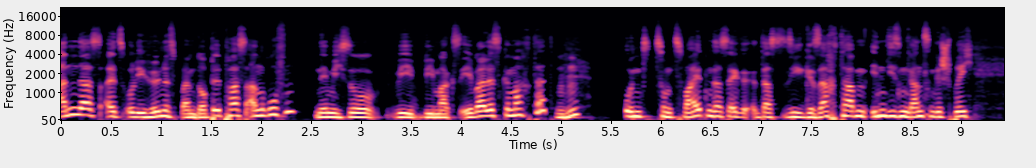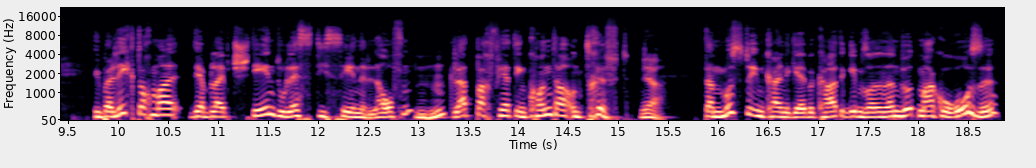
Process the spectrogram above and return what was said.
anders als Uli Hoeneß beim Doppelpass anrufen, nämlich so wie, wie Max Eberl es gemacht hat. Mhm. Und zum Zweiten, dass, er, dass sie gesagt haben in diesem ganzen Gespräch, überleg doch mal, der bleibt stehen, du lässt die Szene laufen, Mhm. Gladbach fährt den Konter und trifft. Ja. Dann musst du ihm keine gelbe Karte geben, sondern dann wird Marco Rose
